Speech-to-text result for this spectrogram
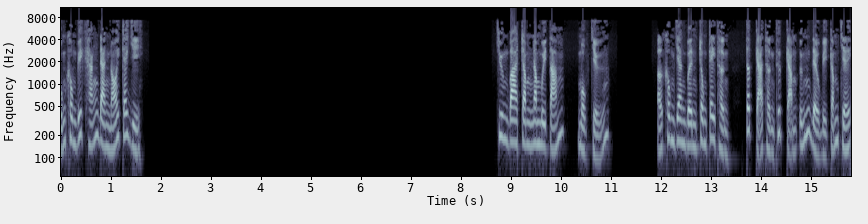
cũng không biết hắn đang nói cái gì. Chương 358, một chữ. Ở không gian bên trong cây thần, tất cả thần thức cảm ứng đều bị cấm chế,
